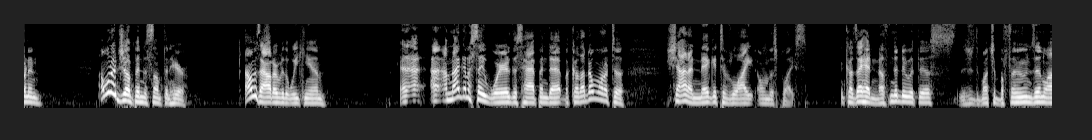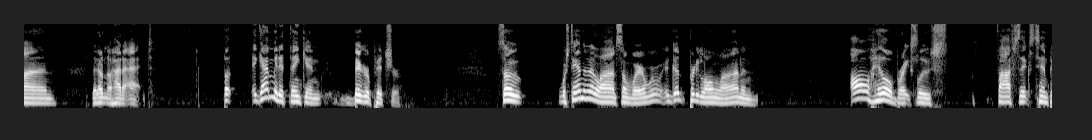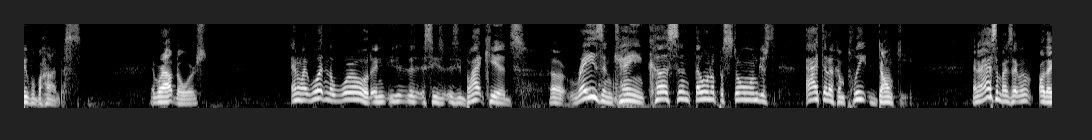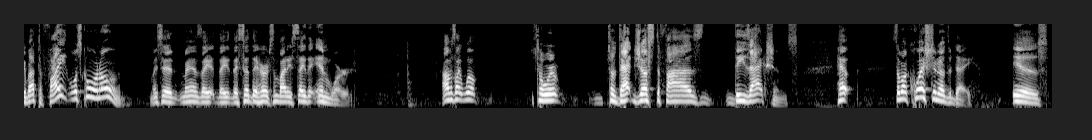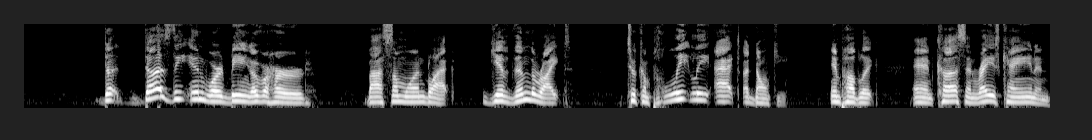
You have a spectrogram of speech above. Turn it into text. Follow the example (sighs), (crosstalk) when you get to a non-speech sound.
morning. I want to jump into something here. I was out over the weekend, and I, am not going to say where this happened at because I don't want it to shine a negative light on this place because they had nothing to do with this. There's just a bunch of buffoons in line. They don't know how to act. But it got me to thinking bigger picture. So we're standing in a line somewhere, we're a good, pretty long line, and all hell breaks loose five, six, ten people behind us. And we're outdoors. And I'm like, what in the world? And you, these, these black kids uh, raising Cain, cussing, throwing up a storm, just acting a complete donkey. And I asked somebody, I said, well, are they about to fight? What's going on? They said, man, they, they, they said they heard somebody say the N word. I was like, well, so we're, so that justifies these actions. Have, so my question of the day is, do, does the N word being overheard by someone black give them the right to completely act a donkey in public and cuss and raise Cain and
